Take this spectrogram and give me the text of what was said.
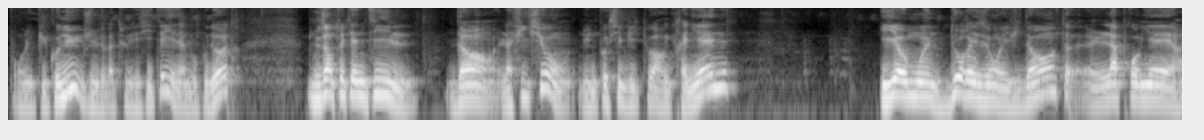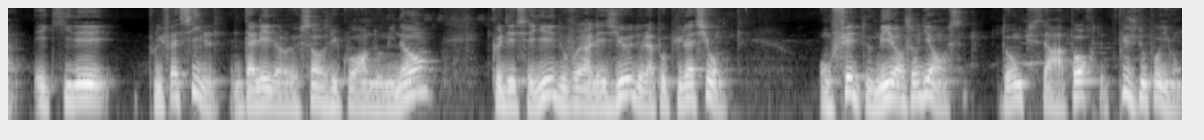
pour les plus connus, je ne vais pas tous les citer, il y en a beaucoup d'autres, nous entretiennent-ils dans la fiction d'une possible victoire ukrainienne, il y a au moins deux raisons évidentes. La première est qu'il est plus facile d'aller dans le sens du courant dominant que d'essayer d'ouvrir les yeux de la population. On fait de meilleures audiences, donc ça rapporte plus de pognon.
